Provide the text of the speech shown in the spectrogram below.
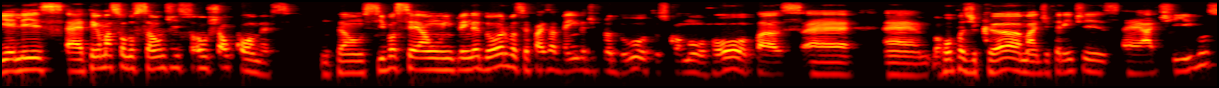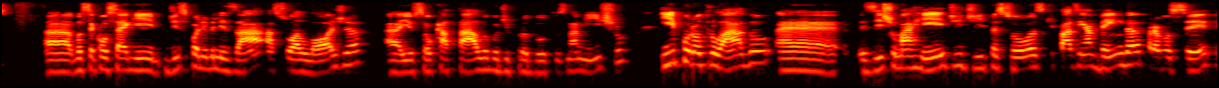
e eles é, têm uma solução de social commerce. Então, se você é um empreendedor, você faz a venda de produtos como roupas, é, é, roupas de cama, diferentes artigos. Uh, você consegue disponibilizar a sua loja uh, e o seu catálogo de produtos na Micho. E, por outro lado, é, existe uma rede de pessoas que fazem a venda para você.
